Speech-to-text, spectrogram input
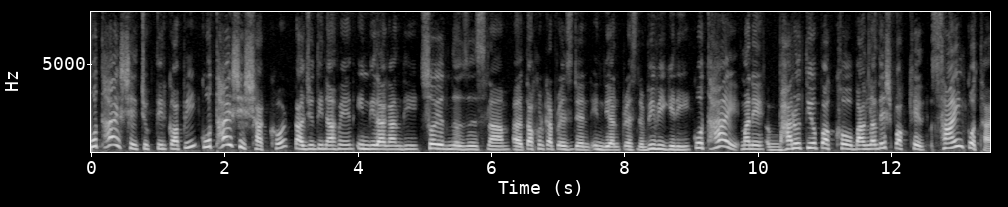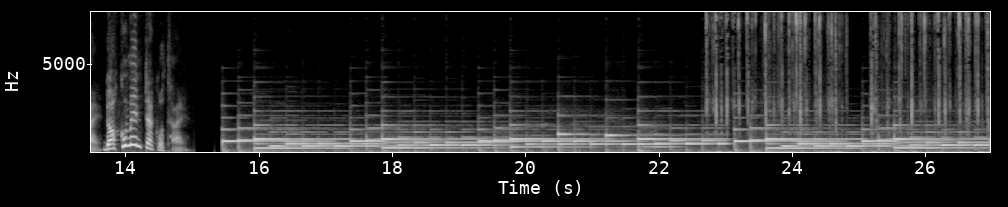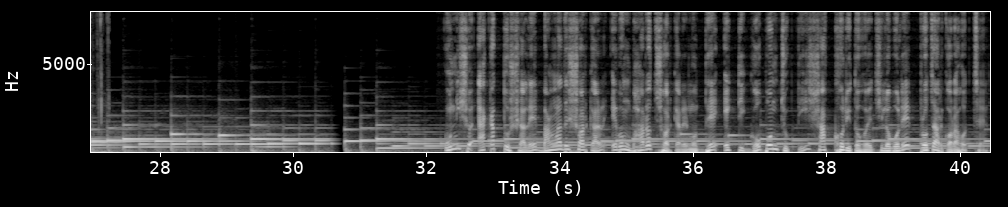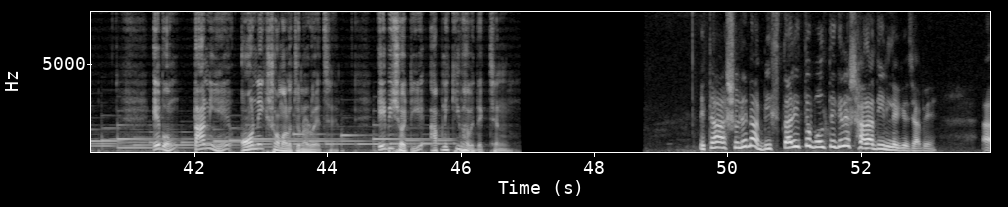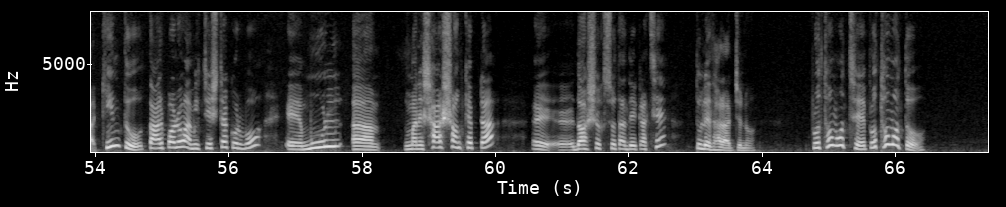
কোথায় সেই চুক্তির কপি? কোথায় সেই স্বাক্ষর? তাজুদ্দিন আহমেদ, ইন্দিরা গান্ধী, সৈয়দ নজরুল ইসলাম তখনকার প্রেসিডেন্ট ইন্ডিয়ান প্রেসিডেন্ট বিবি গিরি, কোথায়? মানে ভারতীয় পক্ষ, বাংলাদেশ পক্ষের সাইন কোথায়? ডকুমেন্টটা কোথায়? উনিশশো একাত্তর সালে বাংলাদেশ সরকার এবং ভারত সরকারের মধ্যে একটি গোপন চুক্তি স্বাক্ষরিত হয়েছিল বলে প্রচার করা হচ্ছে এবং তা নিয়ে অনেক সমালোচনা রয়েছে। এই বিষয়টি আপনি কীভাবে দেখছেন? এটা আসলে না বিস্তারিত বলতে গেলে সারা দিন লেগে যাবে। কিন্তু তারপরেও আমি চেষ্টা করব মূল মানে সার সংক্ষেপটা এ, এ, দর্শক শ্রোতাদের কাছে তুলে ধরার জন্য। প্রথম হচ্ছে, প্রথমত,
